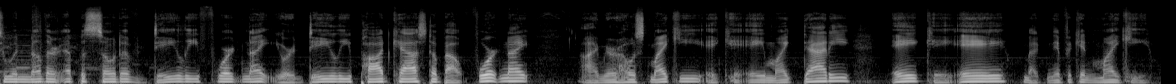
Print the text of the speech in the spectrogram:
to another episode of Daily Fortnite, your daily podcast about Fortnite. I'm your host, Mikey, aka Mike Daddy, aka Magnificent Mikey.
